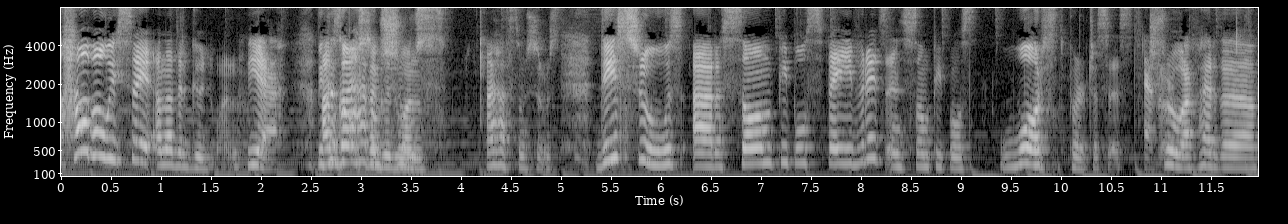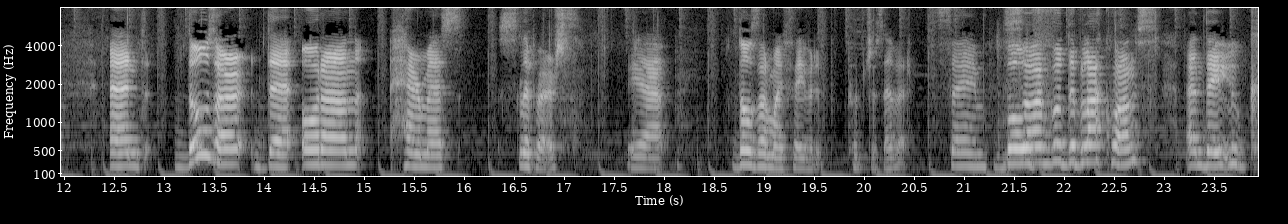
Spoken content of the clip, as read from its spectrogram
How about we say another good one? Yeah, because I have a good shoes. one. I have some shoes. These shoes are some people's favorites and some people's worst purchases ever. True, I've heard the... And those are the Oran Hermes slippers. Yeah. Those are my favorite purchase ever. Same. Both. So I've got the black ones and they look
